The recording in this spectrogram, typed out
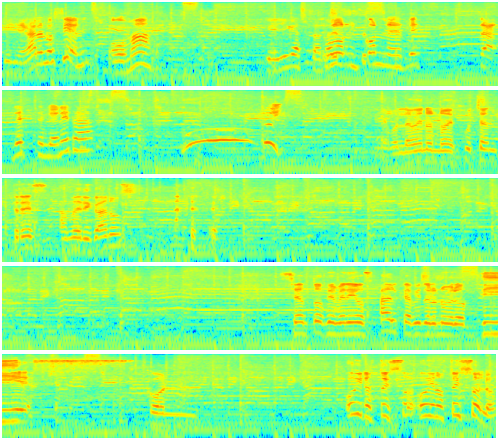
que llegar a los 100 o más. Que llegue hasta todos los rincones de, esta- de este planeta. Uy. Que por lo menos nos escuchan tres americanos. Sean todos bienvenidos al capítulo número 10 con... Hoy no estoy, so- hoy no estoy solo.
